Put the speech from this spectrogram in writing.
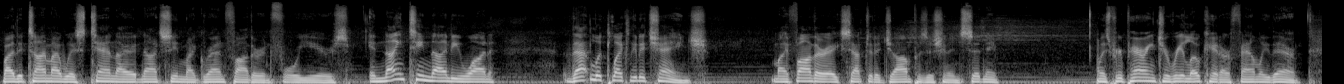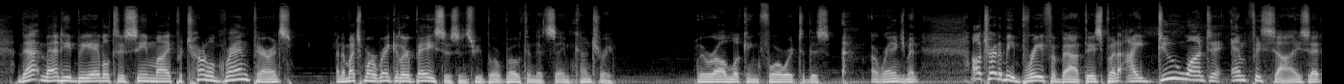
By the time I was 10, I had not seen my grandfather in four years. In 1991, that looked likely to change. My father accepted a job position in Sydney was preparing to relocate our family there. That meant he'd be able to see my paternal grandparents on a much more regular basis since we were both in that same country. We were all looking forward to this arrangement. I'll try to be brief about this, but I do want to emphasize that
